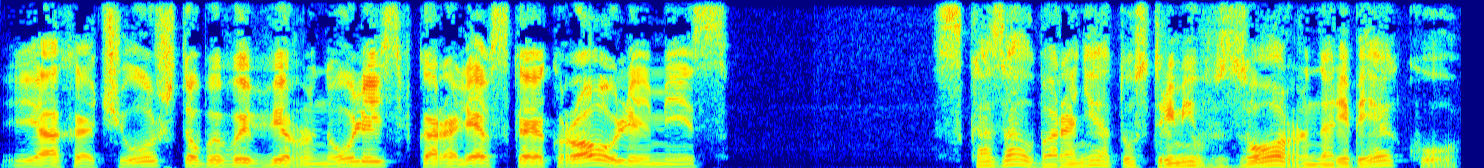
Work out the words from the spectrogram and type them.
«Я хочу, чтобы вы вернулись в королевское Кроули, мисс», — сказал баронет, устремив взор на Ребекку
